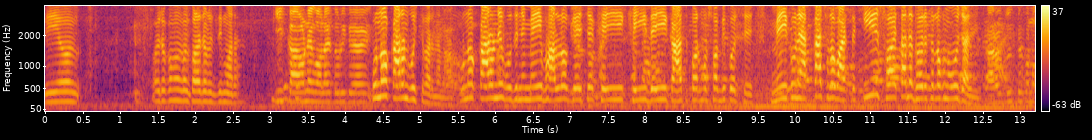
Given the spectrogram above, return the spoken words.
দিয়ে ওই রকম গলা জড়ি দিয়ে মারা। কি কারণে গলায় দড়ি দেয়? কোনো কারণ বুঝতে পারে না। কোনো কারণে বুঝিনি। মেয়ে ভালো গেছে খেয়ে খেয়ে দেই কাজকর্ম সবই করছে। মেয়ে কোনো একা ছিল বাড়িতে। কি শয়তানে ধরেছিল কোনো ও জানি। কারোর বিরুদ্ধে কোনো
